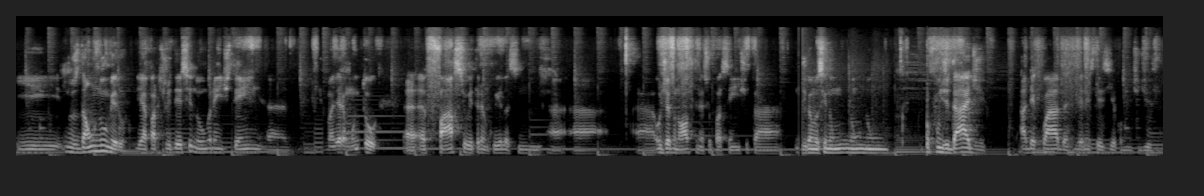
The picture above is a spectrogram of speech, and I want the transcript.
e nos dá um número. E a partir desse número a gente tem de maneira muito fácil e tranquila assim a, o diagnóstico, né, se o paciente está, digamos assim, num, num, num profundidade adequada de anestesia, como a gente diz.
